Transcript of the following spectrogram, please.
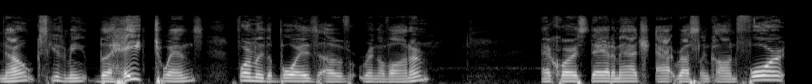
no, excuse me, the Hate Twins, formerly the Boys of Ring of Honor. And of course, they had a match at Wrestling Con 4.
